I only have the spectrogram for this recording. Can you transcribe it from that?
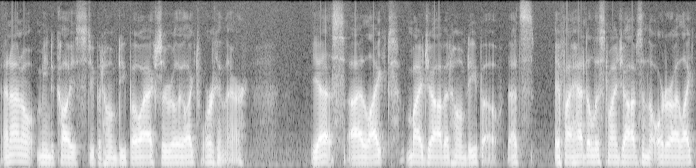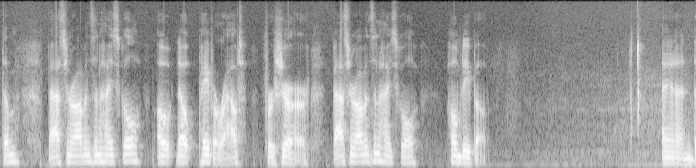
and I don't mean to call you stupid Home Depot, I actually really liked working there. Yes, I liked my job at Home Depot. That's if I had to list my jobs in the order I liked them. Baskin Robbins in high school. Oh no, paper route for sure. Baskin Robbins in high school. Home Depot and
